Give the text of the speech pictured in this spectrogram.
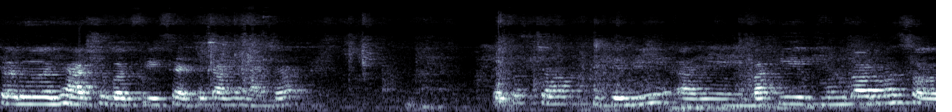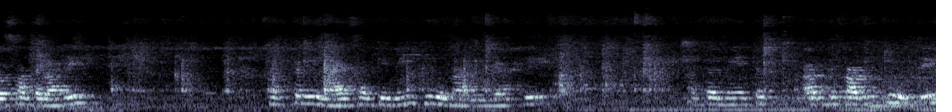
तर ह्या शुगर फ्री सॅचेट आहे माझ्या. चहा पिते मी आणि बाकी नॉर्मल साखर आहे. फक्त हिवाळ्यासाठी मी घेऊन आलेली आहे. आता मी याच्यात अर्ध काढून ठेवते.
